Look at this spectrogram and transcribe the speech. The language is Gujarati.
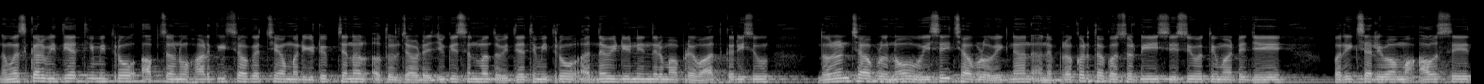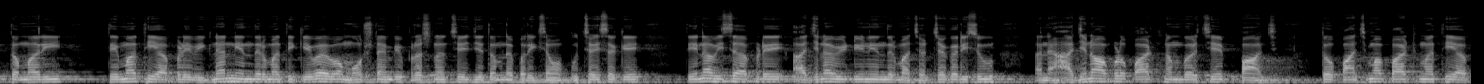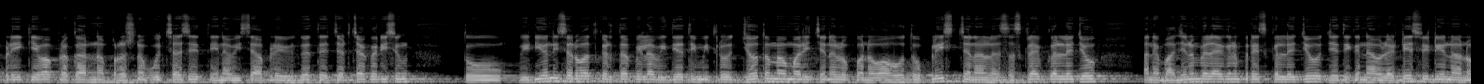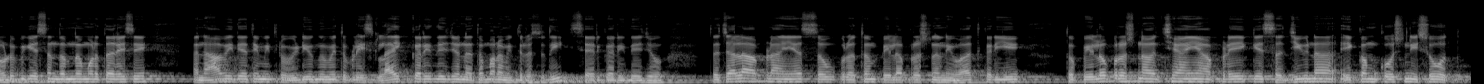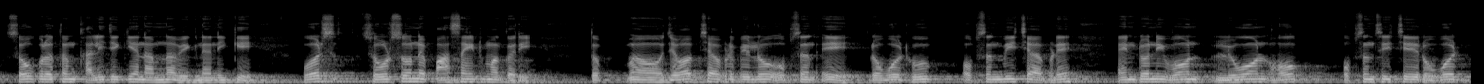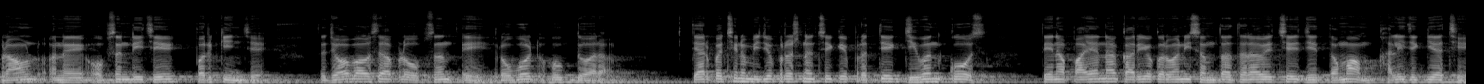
નમસ્કાર વિદ્યાર્થી મિત્રો, આપ સૌનું હાર્દિક સ્વાગત છે અમારી યુટ્યુબ ચેનલ અતુલ ચાવડ એજ્યુકેશનમાં તો વિદ્યાર્થી મિત્રો, આજના વિડીયોની અંદરમાં આપણે વાત કરીશું ધોરણ છે આપણો નવો, વિષય છે આપણો વિજ્ઞાન અને પ્રકૃત કસોટી. શિષ્યવૃત્તિ માટે જે પરીક્ષા લેવામાં આવશે તમારી, તેમાંથી આપણે વિજ્ઞાનની અંદરમાંથી કેવા એવા મોસ્ટ એમપી પ્રશ્ન છે જે તમને પરીક્ષામાં પૂછાઈ શકે, તેના વિશે આપણે આજના વિડીયોની અંદરમાં ચર્ચા કરીશું. અને આજનો આપણો પાઠ નંબર છે પાંચ. તો પાંચમા પાઠમાંથી આપણે કેવા પ્રકારના પ્રશ્નો પૂછાશે તેના વિશે આપણે વિગતે ચર્ચા કરીશું. તો વિડીયોની શરૂઆત કરતાં પહેલાં વિદ્યાર્થી મિત્રો, જો તમે અમારી ચેનલ ઉપર નવા હો તો પ્લીઝ ચેનલને સબસ્ક્રાઈબ કરી લેજો અને બાજુનો બેલ આઇકન પ્રેસ કરી લેજો, જેથી કરીને આ લેટેસ્ટ વિડીયોના નોટિફિકેશન તમને મળતા રહેશે. અને આ વિદ્યાર્થી મિત્રો, વીડિયો ગમે તો પ્લીઝ લાઇક કરી દેજો અને તમારા મિત્રો સુધી શેર કરી દેજો. તો ચાલો આપણે અહીંયા સૌ પ્રથમ પહેલા પ્રશ્નની વાત કરીએ. તો પહેલો પ્રશ્ન છે અહીંયા આપણે કે સજીવના એકમ કોષની શોધ સૌ ખાલી જગ્યા નામના વૈજ્ઞાનિકે વર્ષ સોળસો ને પાસઠમાં કરી. તો જવાબ છે આપણે પેલો option A Robert Hooke. Option B છે આપણે Antonie van Leeuwenhoek. Option C છે રોબર્ટ બ્રાઉન અને ઓપ્શન ડી છે પરકિન છે. તો જવાબ આવશે આપણો ઓપ્શન એ રોબોટ હુક દ્વારા. ત્યાર પછીનો બીજો પ્રશ્ન છે કે પ્રત્યેક જીવંત કોષ તેના પાયાના કાર્યો કરવાની ક્ષમતા ધરાવે છે જે તમામ ખાલી જગ્યા છે.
